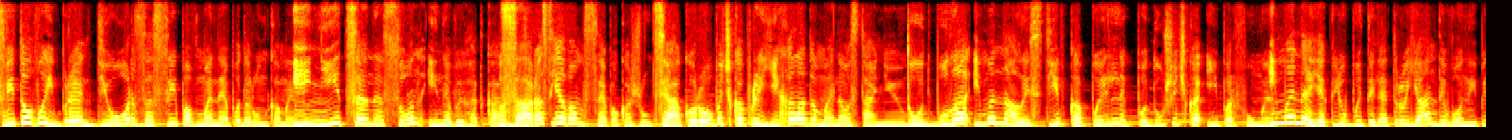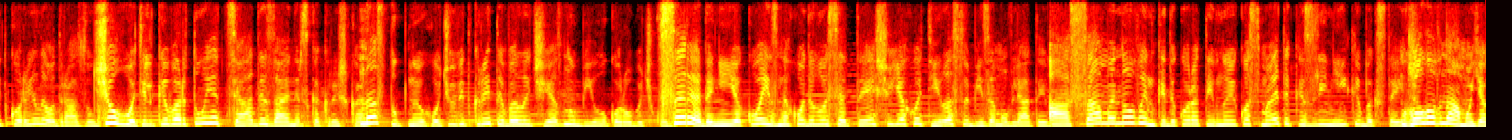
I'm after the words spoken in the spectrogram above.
Світовий бренд Dior засипав мене подарунками. І ні, це не сон і не вигадка. Зараз я вам все покажу. Ця коробочка приїхала до мене останньою. Тут була іменна листівка, пильник, подушечка і парфуми. І мене, як любителя троянди, вони підкорили одразу. Чого тільки вартує ця дизайнерська кришка. Наступною хочу відкрити величезну білу коробочку, всередині якої знаходилося те, що я хотіла собі замовляти. А саме новинки декоративної косметики з лінійки Backstage. Головна моя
